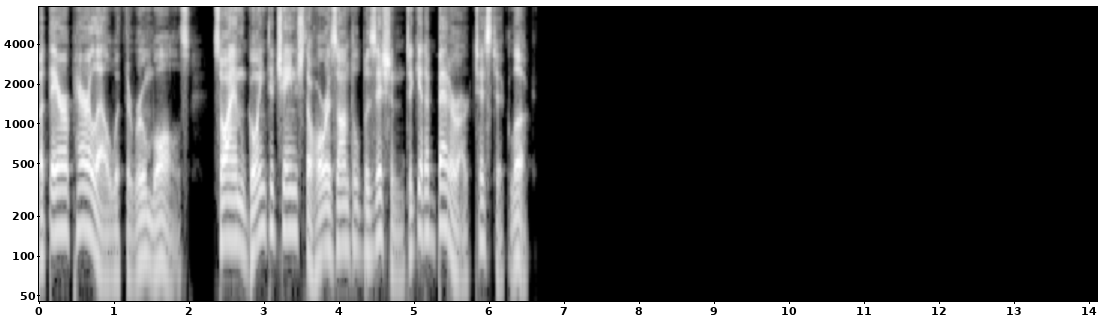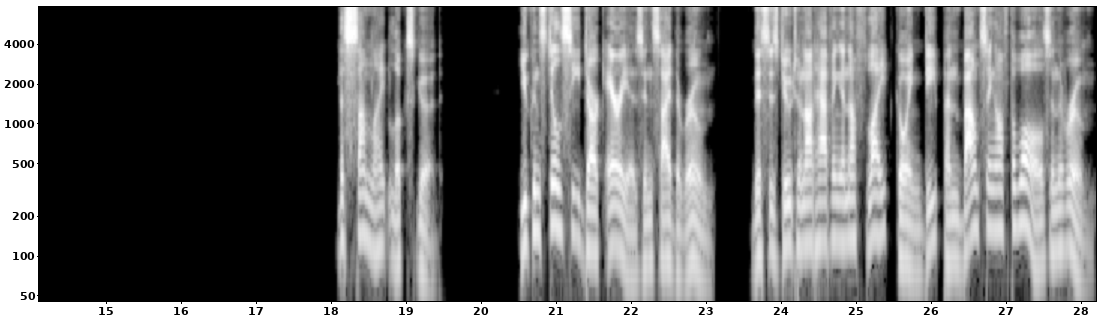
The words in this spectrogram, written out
but they are parallel with the room walls, so I am going to change the horizontal position to get a better artistic look. The sunlight looks good. You can still see dark areas inside the room. This is due to not having enough light going deep and bouncing off the walls in the room.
